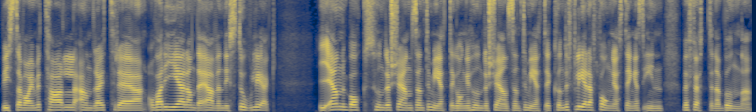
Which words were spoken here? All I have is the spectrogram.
Vissa var i metall, andra i trä och varierande även i storlek. I en box 121 cm gånger 121 cm kunde flera fångar stängas in med fötterna bundna.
